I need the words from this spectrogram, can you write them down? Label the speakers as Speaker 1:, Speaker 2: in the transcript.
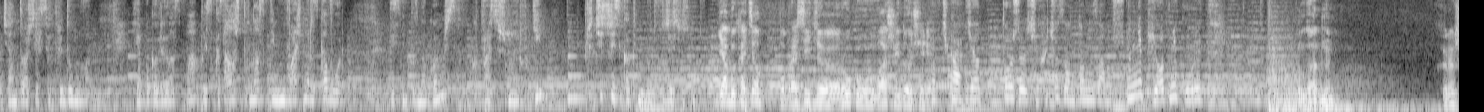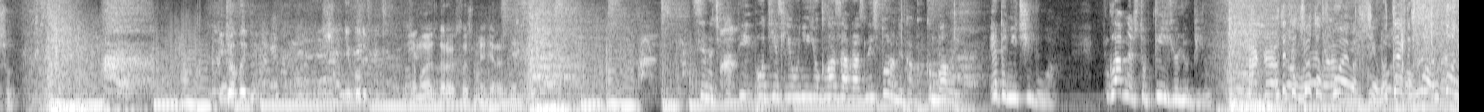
Speaker 1: Короче, Антош, я все придумала. Я поговорила с папой и сказала, что у нас к нему важный разговор. Ты с ним познакомишься, попросишь моей руки, ну, причешись как-нибудь вот здесь вот.
Speaker 2: Я бы хотел попросить э, руку вашей дочери.
Speaker 3: Папочка, я тоже очень хочу за Антона замуж. Он не пьет, не курит.
Speaker 4: Ладно. Хорошо.
Speaker 5: Идем выпьем.
Speaker 6: Не буду пить.
Speaker 5: За мое здоровье, слышь, у меня день рождения.
Speaker 7: Сыночка, ты вот если у нее глаза в разные стороны, как у камбалы, это ничего. Главное, чтобы ты ее любил.
Speaker 8: Вот это что такое вообще? Вот это что, Антон?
